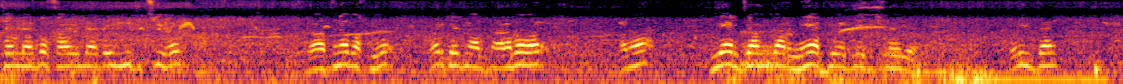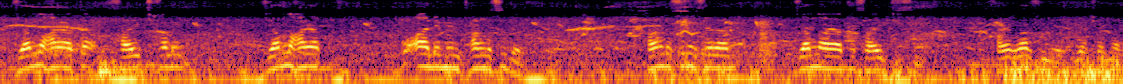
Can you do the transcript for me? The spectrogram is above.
otellerde, sahillerde yiyip içiyor. Rahatına bakıyor. Herkesin altında araba var. Ama diğer canlılar ne yapıyor diye düşünüyor. O yüzden canlı hayata sahip çıkalım. Canlı hayat bu alemin tanrısıdır. Tanrısını seven canlı hayata sahip çıksın. Saygılar sunuyorum. İyi akşamlar.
